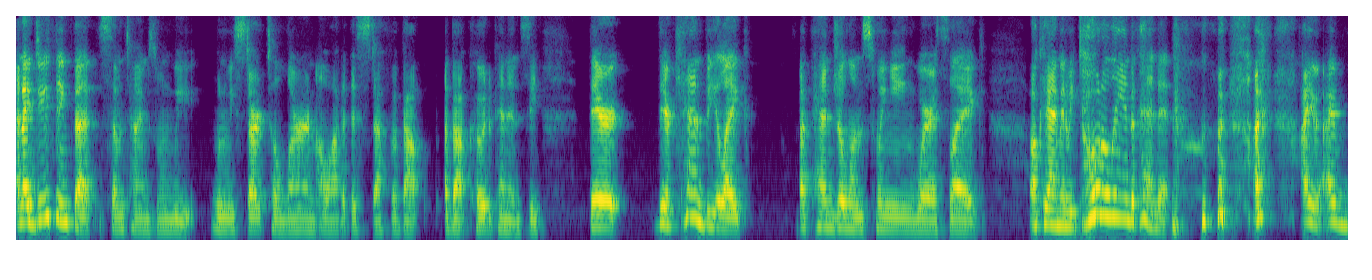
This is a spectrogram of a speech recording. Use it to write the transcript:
And I do think that sometimes when we when we start to learn a lot of this stuff about about codependency, there there can be like a pendulum swinging where it's like, okay, I'm going to be totally independent. I, I I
